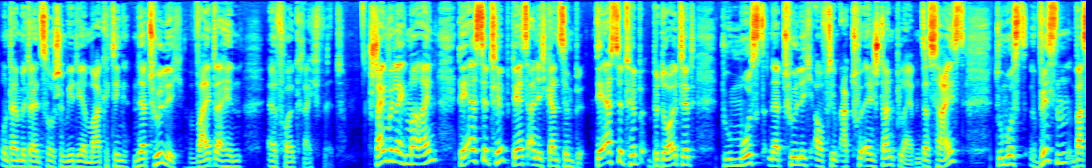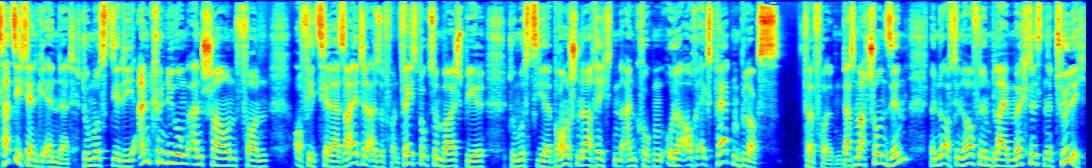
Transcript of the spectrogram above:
und damit dein Social Media Marketing natürlich weiterhin erfolgreich wird. Steigen wir gleich mal ein. Der erste Tipp, der ist eigentlich ganz simpel. Der erste Tipp bedeutet, du musst natürlich auf dem aktuellen Stand bleiben. Das heißt, du musst wissen, was hat sich denn geändert. Du musst dir die Ankündigungen anschauen von offizieller Seite, also von Facebook zum Beispiel. Du musst dir Branchennachrichten angucken oder auch Expertenblogs verfolgen. Das macht schon Sinn, wenn du auf dem Laufenden bleiben möchtest. Natürlich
